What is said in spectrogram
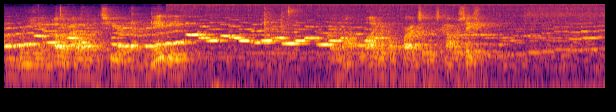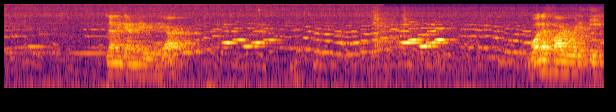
I'm bringing in other elements here that maybe are not logical parts of this conversation. Then again, maybe they are. What if I were to eat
